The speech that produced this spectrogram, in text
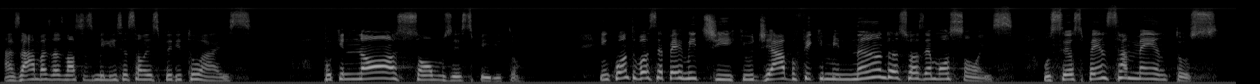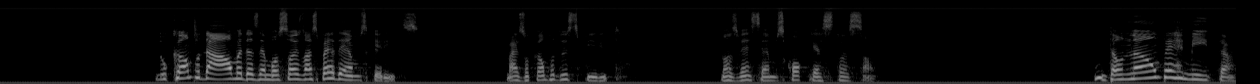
As armas das nossas milícias são espirituais. Porque nós somos espírito. Enquanto você permitir que o diabo fique minando as suas emoções, os seus pensamentos, no campo da alma e das emoções nós perdemos, queridos. Mas no campo do espírito, nós vencemos qualquer situação. Então não permita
